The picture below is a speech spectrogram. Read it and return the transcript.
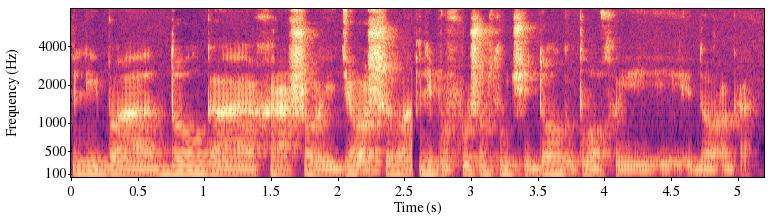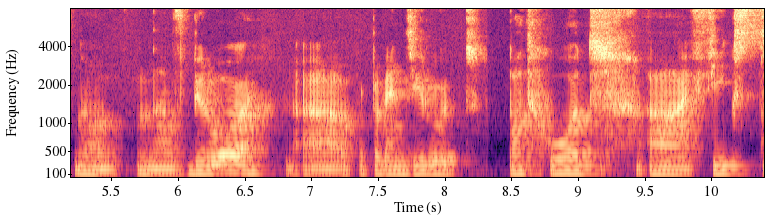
либо долго, хорошо и дешево, либо в худшем случае долго, плохо и, дорого. Но в бюро э, пропагандируют подход э, fixed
